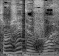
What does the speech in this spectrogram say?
changer de voix.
